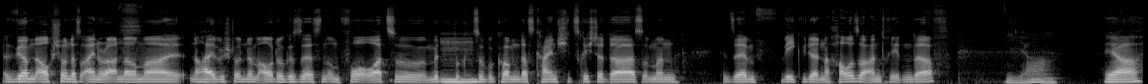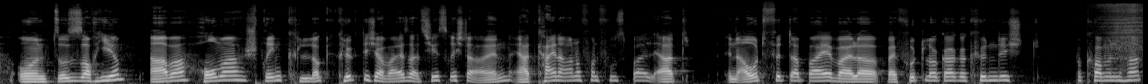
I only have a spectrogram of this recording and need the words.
Also wir haben auch schon das ein oder andere Mal eine halbe Stunde im Auto gesessen, um vor Ort zu, mitzubekommen, dass kein Schiedsrichter da ist und man denselben Weg wieder nach Hause antreten darf. Ja. Ja, und so ist es auch hier. Aber Homer springt gl- glücklicherweise als Schiedsrichter ein. Er hat keine Ahnung von Fußball. Er hat ein Outfit dabei, weil er bei Footlocker gekündigt bekommen hat.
